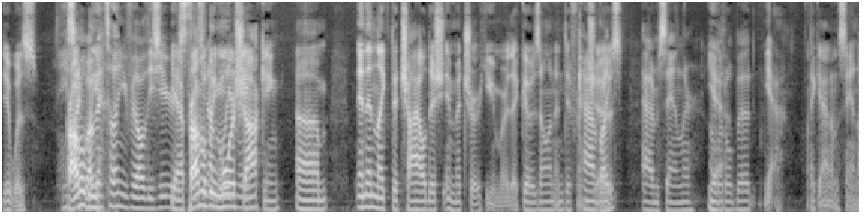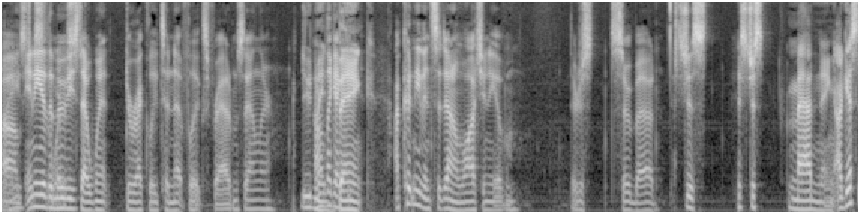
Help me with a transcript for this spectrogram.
it was He's like, well, probably- I've been telling you for all these years. yeah, probably more me?" shocking. Um, and then like the childish, immature humor that goes on in different Kind of like shows. Adam Sandler Yeah. a little bit. yeah, like Adam Sandler. Um, any of the, worst. movies that went directly to Netflix for Adam Sandler, dude I don't made think I bank. I couldn't even sit down and watch any of them. They're just so bad. It's just it's just maddening. I guess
